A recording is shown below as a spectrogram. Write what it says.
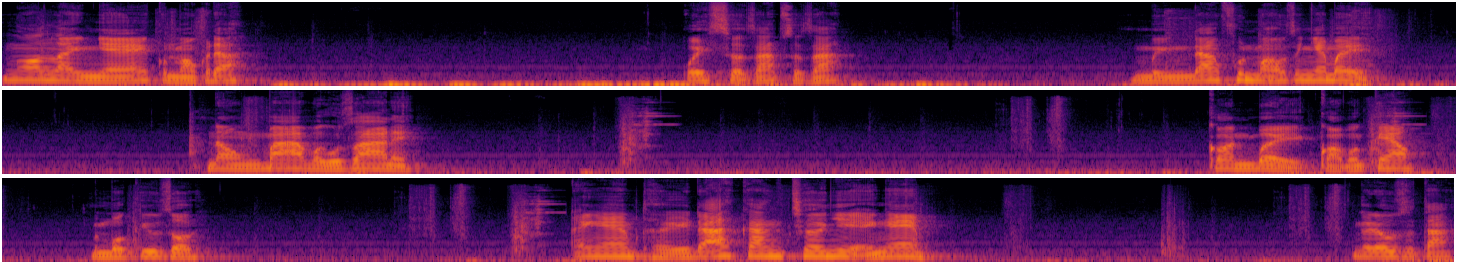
Ngon lành nhé còn máu cái đã. Ui sửa giáp sửa giáp. Mình đang phun máu anh em ơi nòng ba và gấu da này. Còn 7 quả bóng keo. 11 kill rồi. Anh em thấy đã căng chơi nhỉ anh em? Người đâu rồi ta?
